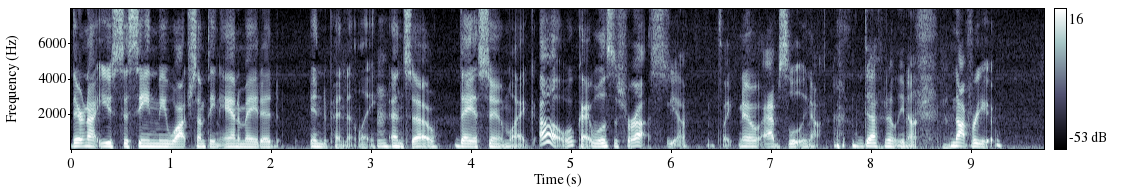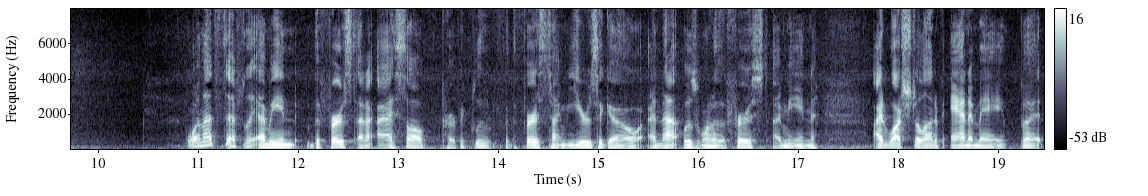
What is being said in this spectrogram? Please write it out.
they're not used to seeing me watch something animated independently, mm-hmm. and so they assume like, oh, okay, well this is for us. Yeah. It's like no, absolutely not, Definitely not. not for you. Well, that's definitely. I mean, the first and I saw Perfect Blue for the first time years ago, and that was one of the first. I mean, I'd watched a lot of anime, but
